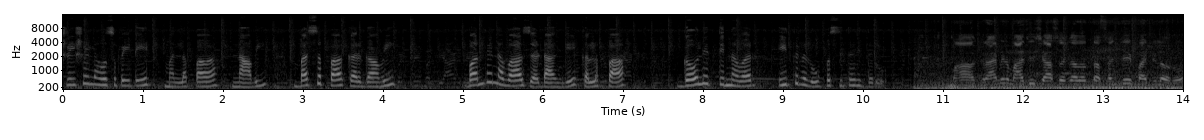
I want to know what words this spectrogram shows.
ಶ್ರೀಶೈಲ ಹೊಸಪೇಟೆ ಮಲ್ಲಪ್ಪ ನಾವಿ, ಬಸಪ್ಪ ಕರ್ಗಾವಿ, ಬಂದೆ ನವಾಜ್ ಡಾಂಗೆ, ಕಲ್ಲಪ್ಪ ಗೌಲೆತ್ತಿನವರ್ ಇತರರು ಉಪಸ್ಥಿತರಿದ್ದರು. ಗ್ರಾಮೀಣ ಮಾಜಿ ಶಾಸಕರಾದಂಥ ಸಂಜಯ್ ಪಾಟೀಲ್ ಅವರು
